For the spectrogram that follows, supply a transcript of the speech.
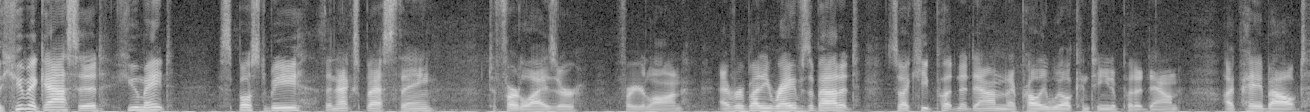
The humic acid, humate, is supposed to be the next best thing to fertilizer for your lawn. Everybody raves about it, so I keep putting it down and I probably will continue to put it down. I pay about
